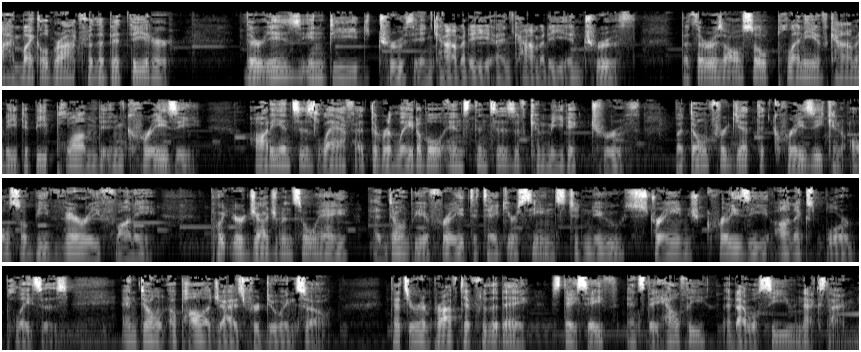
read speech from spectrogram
I'm Michael Brott for the Bit Theater. There is indeed truth in comedy and comedy in truth, but there is also plenty of comedy to be plumbed in crazy. Audiences laugh at the relatable instances of comedic truth, but don't forget that crazy can also be very funny. Put your judgments away and don't be afraid to take your scenes to new, strange, crazy, unexplored places. And don't apologize for doing so. That's your improv tip for the day. Stay safe and stay healthy, and I will see you next time.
